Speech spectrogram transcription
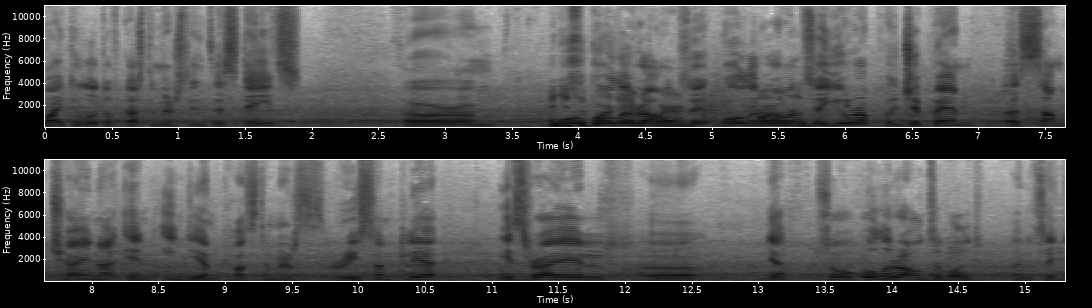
quite a lot of customers in the States. Um, and you all, support all everywhere? Around the, all, all around, around the Europe, Japan, uh, some China and Indian customers recently, Israel, uh, yeah, so all around the world, I would say.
